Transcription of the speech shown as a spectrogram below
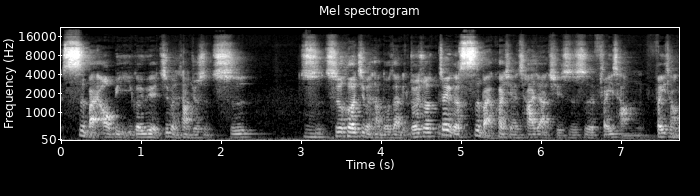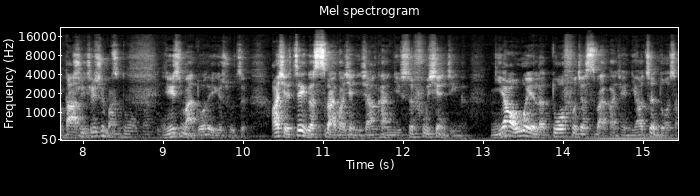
四百澳币一个月，基本上就是吃吃吃喝基本上都在里。所以说这个四百块钱的差价其实是非常非常大的其一个数字，实是蛮多，已。经是蛮多的一个数字。而且这个四百块钱，你想想看，你是付现金的，你要为了多付这四百块钱，你要挣多少？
